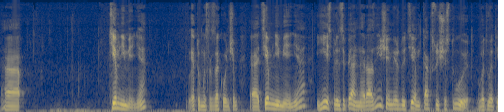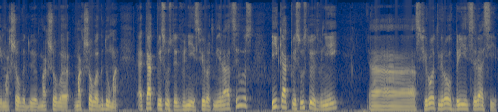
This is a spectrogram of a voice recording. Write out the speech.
А, тем не менее, эту мысль закончим, а, тем не менее, есть принципиальное различие между тем, как существует вот в этой Махшова, Махшова, Махшова Гдума, как присутствует в ней сферот мира Ацилус и как присутствует в ней э, сферот миров Бриицы России.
